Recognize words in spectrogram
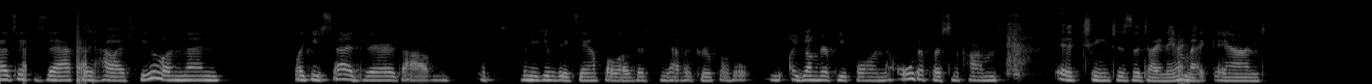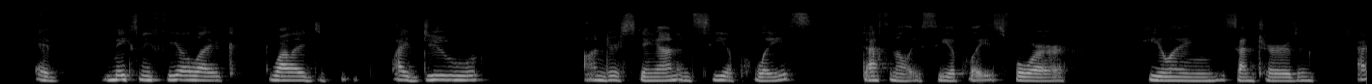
That's exactly how I feel. And then, like you said, there's um, it's when you give the example of if you have a group of younger people and an older person comes, it changes the dynamic and it makes me feel like while I, I do understand and see a place, definitely see a place for healing centers and uh,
